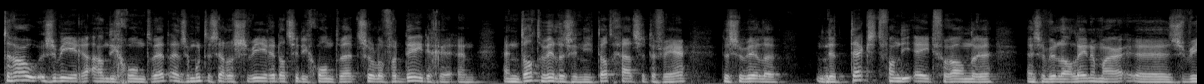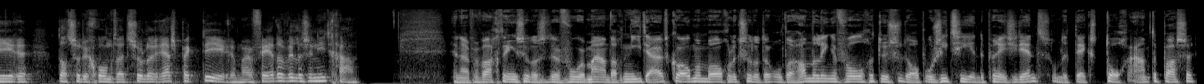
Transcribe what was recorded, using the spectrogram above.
trouw zweren aan die grondwet. En ze moeten zelfs zweren dat ze die grondwet zullen verdedigen. En, en dat willen ze niet, dat gaat ze te ver. Dus ze willen de tekst van die eed veranderen. En ze willen alleen nog maar uh, zweren dat ze de grondwet zullen respecteren. Maar verder willen ze niet gaan. En naar verwachting zullen ze er voor maandag niet uitkomen. Mogelijk zullen er onderhandelingen volgen tussen de oppositie en de president... om de tekst toch aan te passen.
